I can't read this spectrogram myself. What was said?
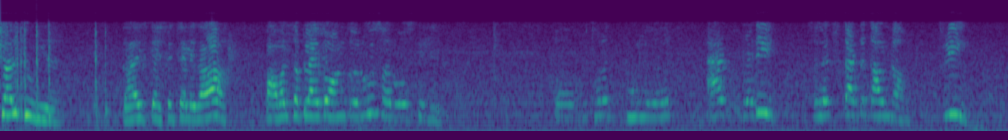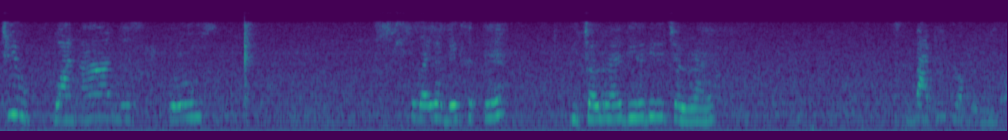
चल क्यों नहीं रहा है? गाइस कैसे चलेगा? पावर सप्लाई तो ऑन करूँ सर्वोस के लिए। तो थोड़ा दूर लगा and ready so let's start the countdown three two one and this goes so guys आप देख सकते हैं ये चल रहा है धीरे धीरे चल रहा है। बैटरी प्रॉब्लम होगा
